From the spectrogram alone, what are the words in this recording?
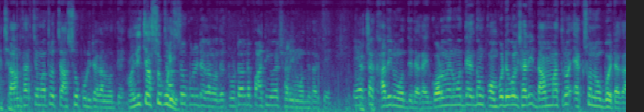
আচ্ছা। দাম থাকছে মাত্র চারশো কুড়ি টাকার মধ্যে। অনলি চারশো কুড়ি? চারশো কুড়ি টাকার মধ্যে। টোটালটা পার্টি ওয়ার শাড়ির মধ্যে থাকছে। এই একটা খাদির মধ্যে দেখায় গরমের মধ্যে একদম কমফোর্টেবল শাড়ি দাম মাত্র একশো নব্বই টাকা।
